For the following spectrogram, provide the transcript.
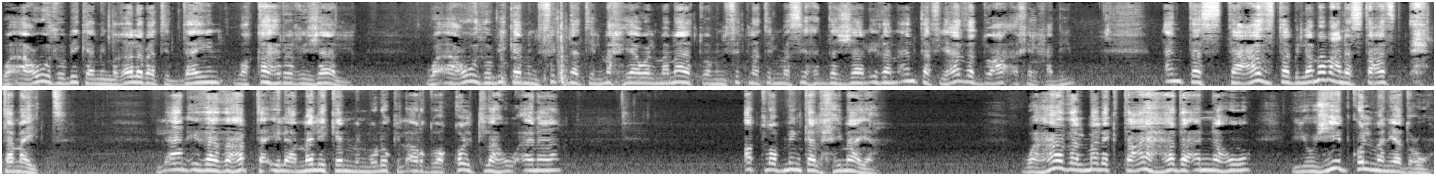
وأعوذ بك من غلبة الدين وقهر الرجال وأعوذ بك من فتنة المحيا والممات ومن فتنة المسيح الدجال. إذا أنت في هذا الدعاء أخي الحبيب أنت استعذت بالله ما معنى استعذت؟ احتميت. الآن إذا ذهبت إلى ملك من ملوك الأرض وقلت له أنا أطلب منك الحماية وهذا الملك تعهد أنه يجيب كل من يدعوه.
